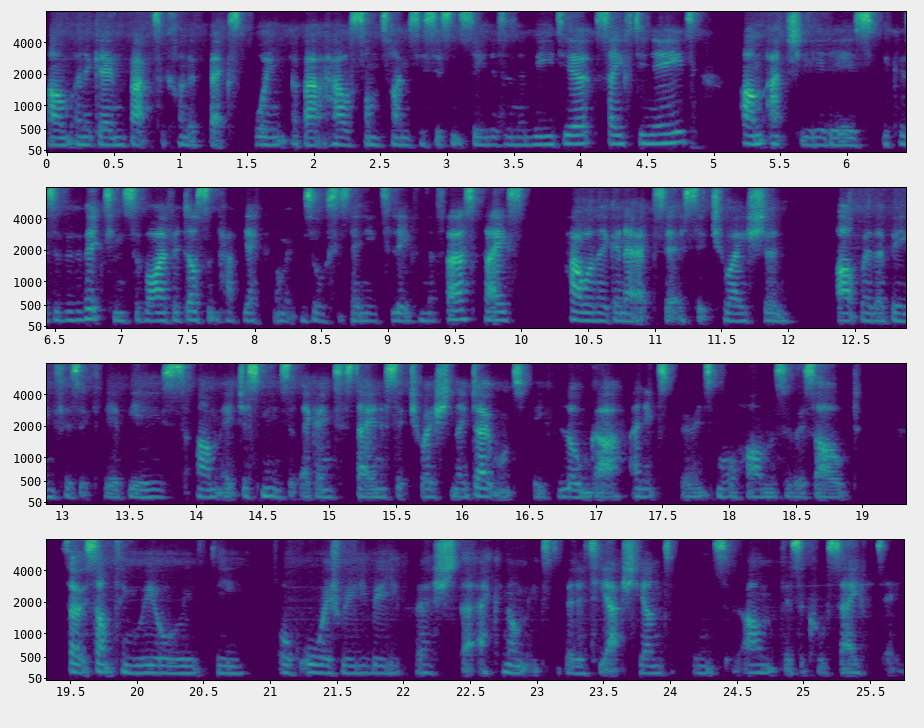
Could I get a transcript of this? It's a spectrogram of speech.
Um, and again, back to kind of Beck's point about how sometimes this isn't seen as an immediate safety need. Um, actually, it is because if a victim survivor doesn't have the economic resources they need to leave in the first place, how are they going to exit a situation uh, where they're being physically abused? Um, it just means that they're going to stay in a situation they don't want to be for longer and experience more harm as a result. So it's something we always really, really push that economic stability actually underpins um, physical safety.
